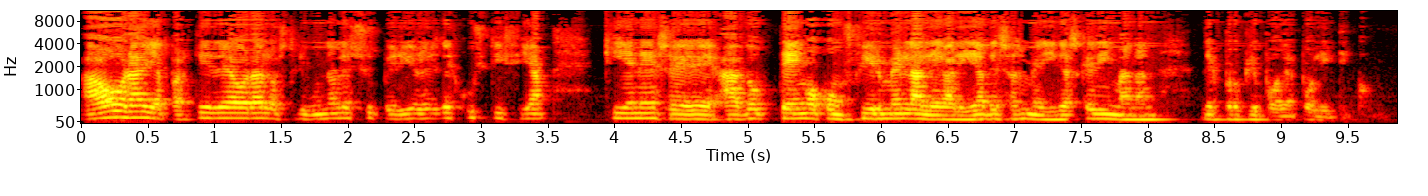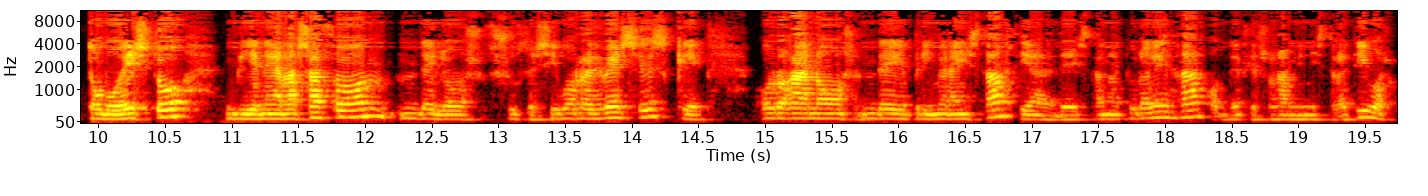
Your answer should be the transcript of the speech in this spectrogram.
ahora y a partir de ahora los tribunales superiores de justicia quienes eh, adopten o confirmen la legalidad de esas medidas que dimanan del propio poder político. Todo esto viene a la sazón de los sucesivos reveses que órganos de primera instancia de esta naturaleza, contenciosos administrativos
